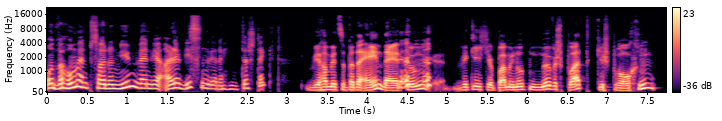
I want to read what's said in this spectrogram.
Und warum ein Pseudonym, wenn wir alle wissen, wer dahinter steckt? wir haben jetzt bei der Einleitung wirklich ein paar Minuten nur über Sport gesprochen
